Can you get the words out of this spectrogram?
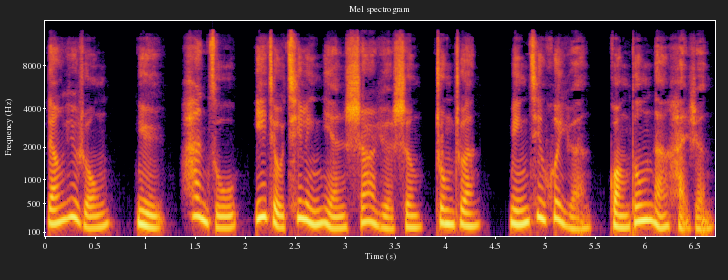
梁玉荣，女，汉族，一九七零年十二月生，中专，明镜会员，广东南海人，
